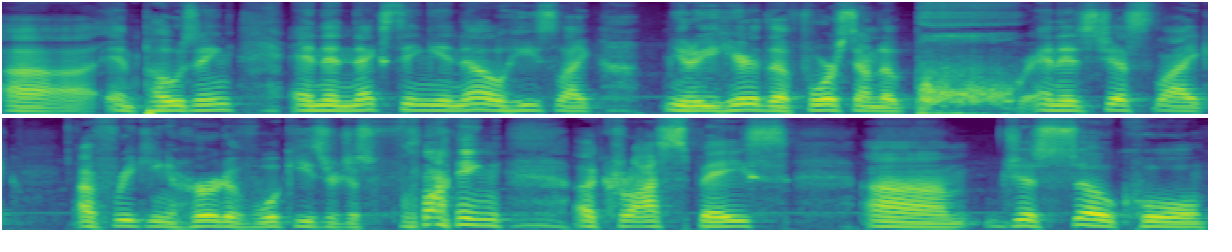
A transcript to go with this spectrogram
uh, imposing, and then next thing you know, he's like, you know, you hear the force sound of, and it's just like a freaking herd of Wookiees are just flying across space. Um, just so cool.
